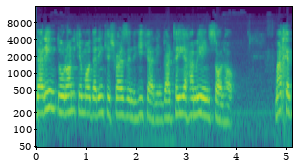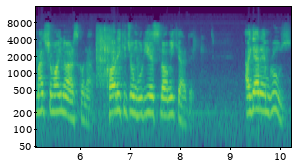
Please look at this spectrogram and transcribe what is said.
در این دورانی که ما در این کشور زندگی کردیم در طی همه این سالها من خدمت شما اینو عرض کنم. کاری که جمهوری اسلامی کرده. اگر امروز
